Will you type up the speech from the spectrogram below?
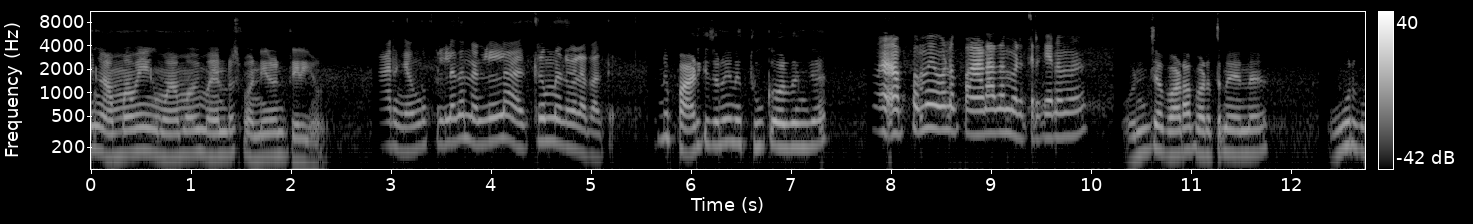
எங்கள் அம்மாவையும் எங்கள் மாமாவையும் மைண்ட் வாஷ் பண்ணிடுவேன்னு தெரியும்? பாருங்க உங்கள் பிள்ளை தான் நல்லா கிரிமினல் வேலை பார்க்கு. என்ன படிக்க சொன்னால் எனக்கு தூக்கம் வருதுங்க? நான் அப்பவுமே உன்னை பாடாதான் படுத்திருக்கேன் நம்ம. கொஞ்சம் பாடா படுத்துனா என்ன? ஊருக்கு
